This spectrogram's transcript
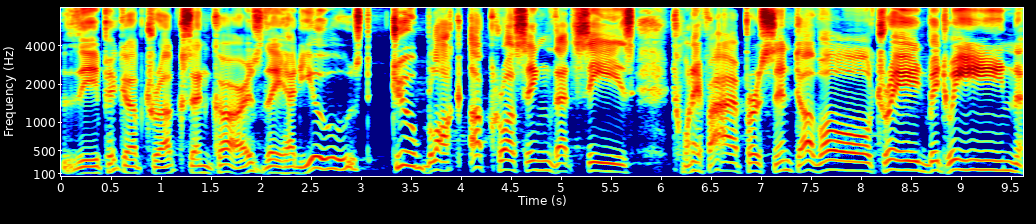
the pickup trucks and cars they had used to block a crossing that sees 25% of all trade between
